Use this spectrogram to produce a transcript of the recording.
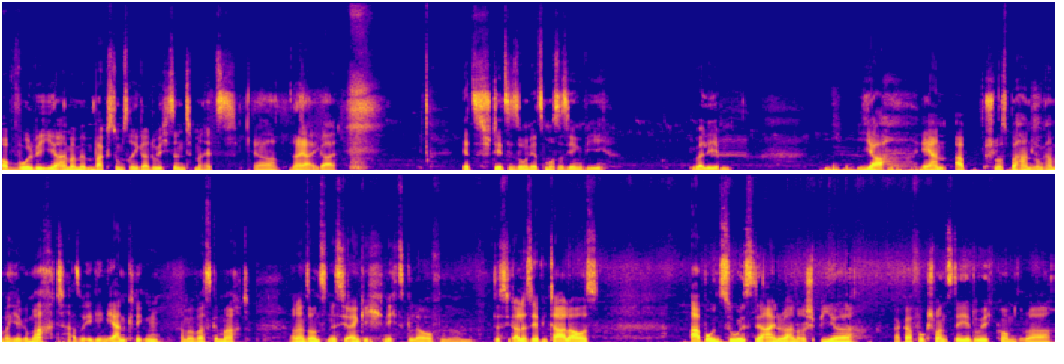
obwohl wir hier einmal mit dem Wachstumsregler durch sind. Man hätte es, ja, naja, egal. Jetzt steht sie so und jetzt muss es irgendwie überleben. Ja, Ehrenabschlussbehandlung haben wir hier gemacht. Also gegen Ehrenknicken haben wir was gemacht. Und ansonsten ist hier eigentlich nichts gelaufen. Ähm, das sieht alles sehr vital aus. Ab und zu ist der ein oder andere Spier Ackerfuchsschwanz, der hier durchkommt, oder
